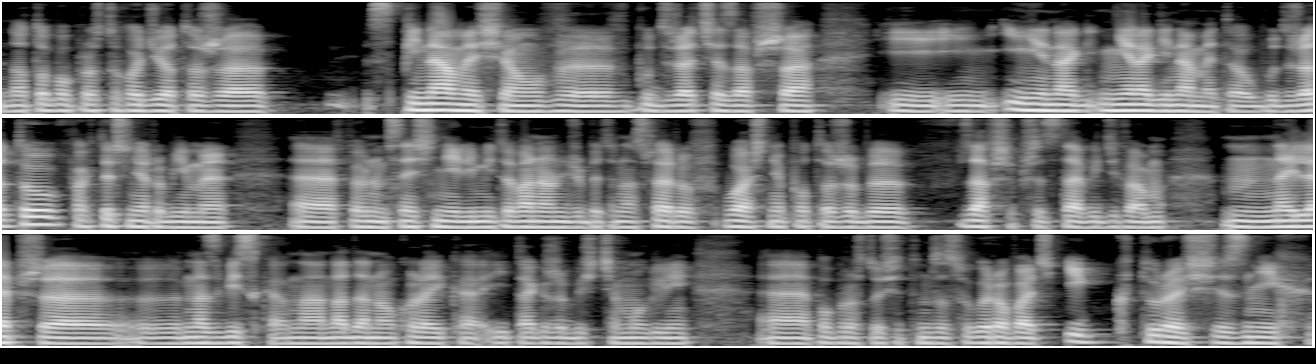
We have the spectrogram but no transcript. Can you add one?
no to po prostu chodzi o to, że spinamy się w, w budżecie zawsze i, i, i nie, nag, nie, naginamy tego budżetu. Faktycznie robimy e, w pewnym sensie nielimitowaną liczbę transferów właśnie po to, żeby zawsze przedstawić Wam mm, najlepsze e, nazwiska na, na daną kolejkę i tak, żebyście mogli e, po prostu się tym zasugerować i któreś z nich,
